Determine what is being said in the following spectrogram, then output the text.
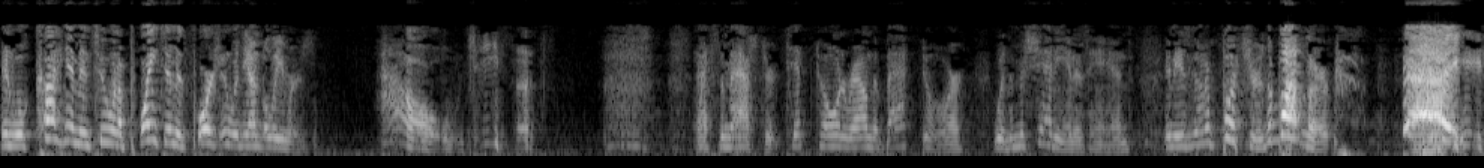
And will cut him in two and appoint him his portion with the unbelievers. Ow, Jesus. That's the master tiptoeing around the back door with a machete in his hand, and he's going to butcher the butler. hey!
